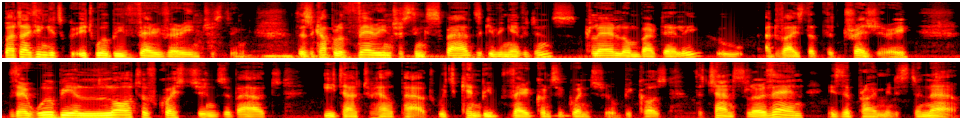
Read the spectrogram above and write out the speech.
But I think it's it will be very very interesting. There's a couple of very interesting SPADs giving evidence. Clare Lombardelli, who advised at the Treasury, there will be a lot of questions about Eat Out to Help Out, which can be very consequential because the Chancellor then is the Prime Minister now.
